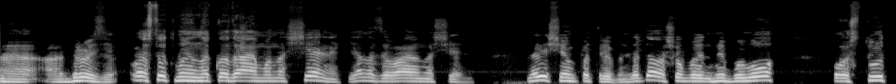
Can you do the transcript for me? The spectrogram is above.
Е, Друзі, ось тут ми накладаємо нащельник, я називаю нащельник. Навіщо він потрібен? Для того, щоб не було ось тут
